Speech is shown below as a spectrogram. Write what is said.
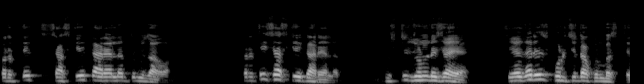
प्रत्येक शासकीय कार्यालयात तुम्ही जावा. प्रत्येक शासकीय कार्यालयात. नुसती झुंडशाही आहे. शेजारीच खुर्ची टाकून बसते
